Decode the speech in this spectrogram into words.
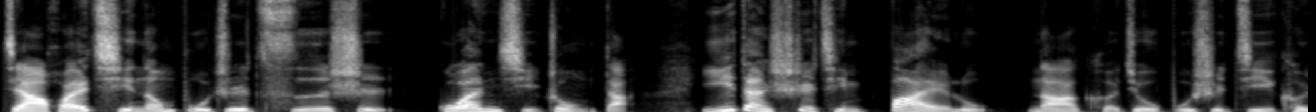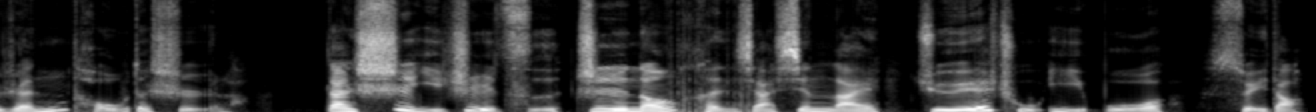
贾怀岂能不知此事关系重大？一旦事情败露，那可就不是几颗人头的事了。但事已至此，只能狠下心来，绝处一搏。随道：“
